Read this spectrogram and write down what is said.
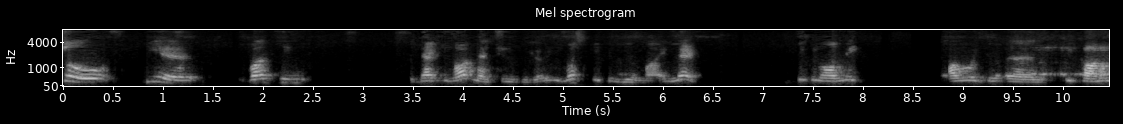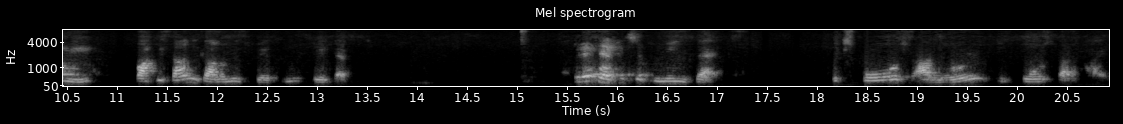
So here, one thing that you not mentioned here, you must keep in your mind that economic, our uh, economy, Pakistan economy is facing trade deficit. Deficit means that exports are lower, imports are high.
